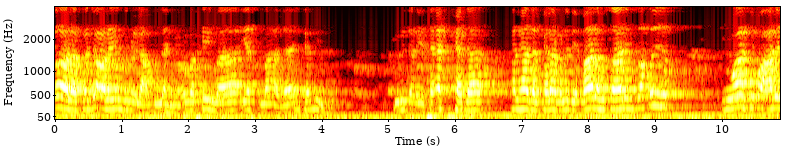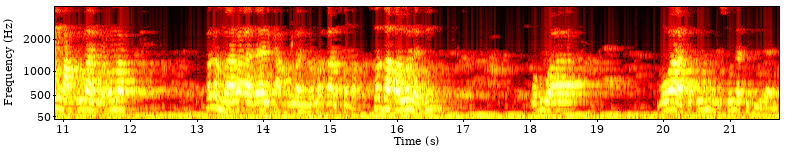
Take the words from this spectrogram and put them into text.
قال فجعل ينظر إلى عبد الله بن عمر كيما يسمع ذلك منه يريد أن يتأكد هل هذا الكلام الذي قاله سالم صحيح يوافق عليه عبد الله بن عمر فلما رأى ذلك عبد الله بن عمر قال صدق صدق ولدي وهو موافق للسنة في ذلك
